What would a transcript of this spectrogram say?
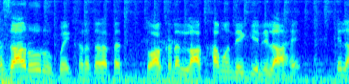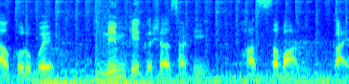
हजारो रुपये. खरं तर आता तो आकडा लाखामध्ये गेलेला आहे. हे लाखो रुपये नेमके कशासाठी? हा सवाल काय?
